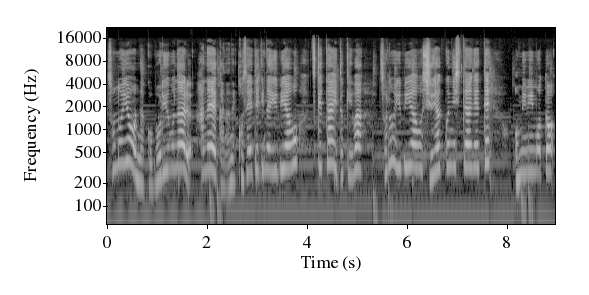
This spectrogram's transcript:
そのようなこうボリュームのある華やかなね、個性的な指輪をつけたい時は、その指輪を主役にしてあげて、お耳元、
